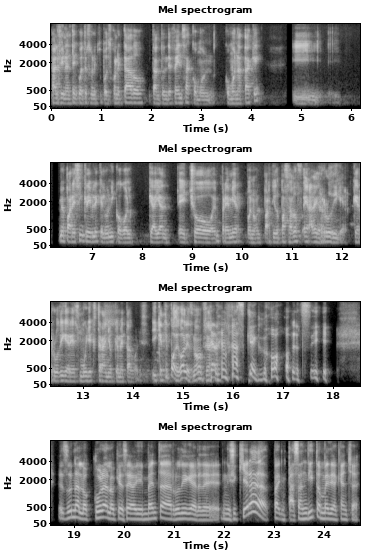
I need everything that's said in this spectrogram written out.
Al final te encuentras un equipo desconectado, tanto en defensa como en, como en ataque, y me parece increíble que el único gol que hayan hecho en Premier, bueno, el partido pasado era de Rudiger, que Rudiger es muy extraño que meta goles. ¿Y qué tipo de goles, no? Además, que gol, sí es una locura lo que se inventa Rudiger de ni siquiera pasandito media cancha.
